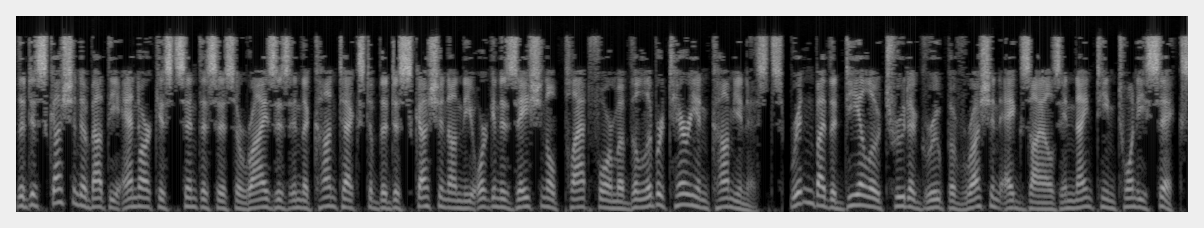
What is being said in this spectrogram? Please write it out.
The discussion about the anarchist synthesis arises in the context of the discussion on the organizational platform of the Libertarian Communists, written by the Dielo Truda group of Russian exiles in 1926,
